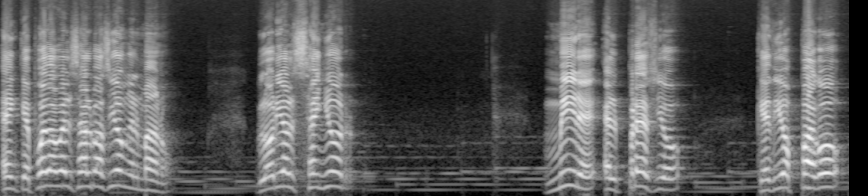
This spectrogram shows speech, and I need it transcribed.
en que pueda haber salvación, hermano, gloria al Señor. Mire el precio que Dios pagó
